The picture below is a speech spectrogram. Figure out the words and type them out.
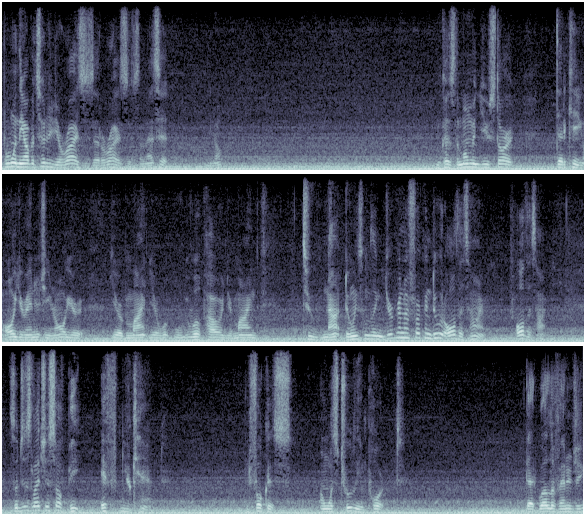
But when the opportunity arises, it arises, and that's it, you know? Because the moment you start dedicating all your energy and all your your mind, your willpower and your mind to not doing something, you're gonna fucking do it all the time, all the time. So just let yourself be, if you can, and focus on what's truly important that well of energy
